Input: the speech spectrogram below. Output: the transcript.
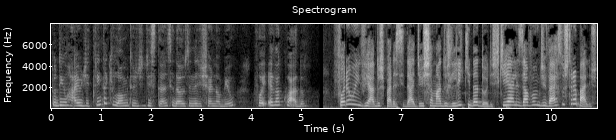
tudo em um raio de 30 quilômetros de distância da usina de Chernobyl foi evacuado. Foram enviados para a cidade os chamados liquidadores, que realizavam diversos trabalhos,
